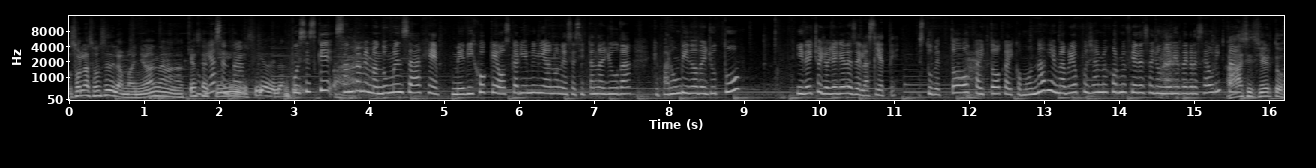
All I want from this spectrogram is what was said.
son las 11 de la mañana. ¿Qué hace Voy a aquí? sentar. Sí, adelante. Pues es que Sandra me mandó un mensaje. Me dijo que Oscar y Emiliano necesitan ayuda que para un video de YouTube. Y de hecho yo llegué desde las 7. Estuve toca y toca y como nadie me abrió, pues ya mejor me fui a desayunar y regresé ahorita. Ah, sí, es cierto.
